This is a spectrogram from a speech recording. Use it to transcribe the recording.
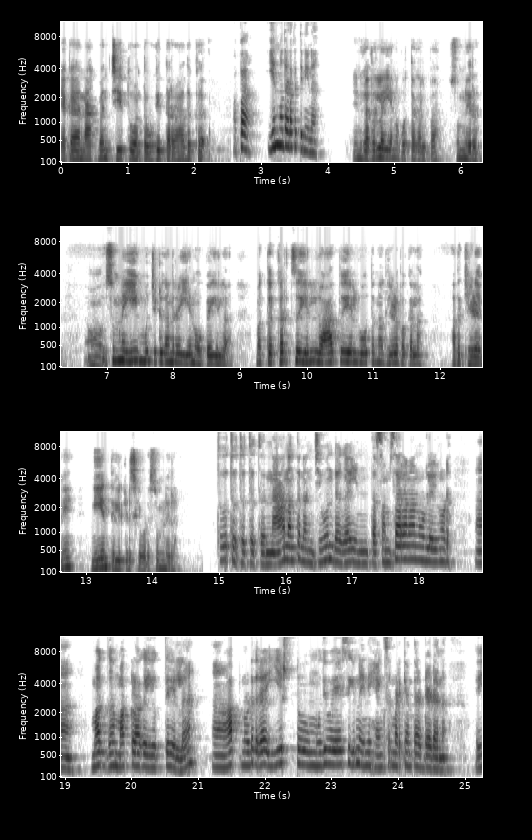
ಯಾಕ ನಾಲ್ಕು ಮಂದಿ ಚೀತು ಅಂತ ಹೋಗಿತ್ತಾರ ಅದಕ್ಕೆ. ಅಪ್ಪ ಏನು ಮಾತಾಡಕತ್ತಿ ನೀನು? ನಿನಗೆ ಅದೆಲ್ಲ ಏನು ಗೊತ್ತಾಗಲ್ಲಪ್ಪ ಸುಮ್ಮನಿರು ಸುಮ್ಮನೆ ಈಗ ಮುಚ್ಚಿಟ್ಕಂದ್ರೆ ಏನು ಉಪಯೋಗ ಇಲ್ಲ. ಮತ್ತು ಖರ್ಚು ಎಲ್ಲಿ ಆತು ಎಲ್ಲಿ ಹೋತು ಅನ್ನೋದು ಹೇಳ್ಬೇಕಲ್ಲ. ಅದಕ್ಕೆ ಹೇಳೇನಿ ನೀ ಏನು ತಲೆ ಕೆಡಿಸ್ಕೊಬೇಡ ಸುಮ್ಮನಿರು ನಾನಂತ ನನ್ನ ಜೀವನದಾಗ ಇಂಥ ಸಂಸಾರನ ನೋಡ್ಲಿ ನೋಡು. ಹಾಂ ಮಗ್ಗ ಮಕ್ಕಳಾಗ ಯುಕ್ತಿ ಇಲ್ಲ ಅಪ್ಪ ನೋಡಿದ್ರೆ ಇಷ್ಟು ಮುದಿ ವಯಸ್ಸಿಗೆ ನೀನು ಹೆಂಗಸರು ಮಾಡ್ಕೊಂತ ಅಡ್ಡಾಡನ ಈ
